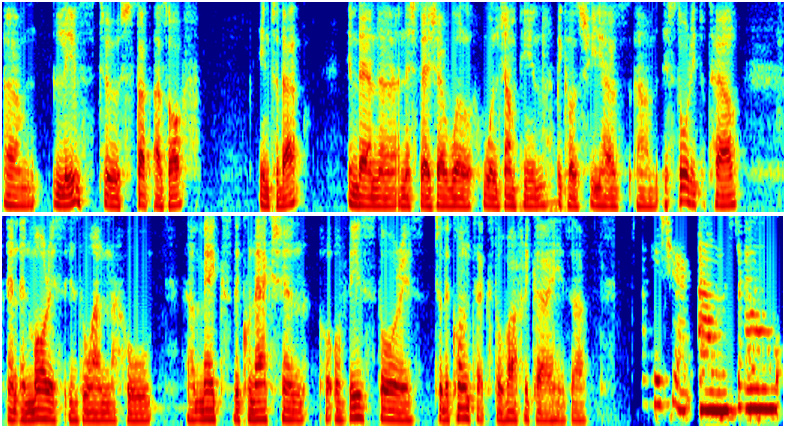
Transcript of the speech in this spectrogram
um, Liz to start us off into that. And then uh, Anastasia will, will jump in because she has um, a story to tell. And, and Morris is the one who uh, makes the connection of, these stories to the context of Africa. He's uh, Okay, sure. Um, so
